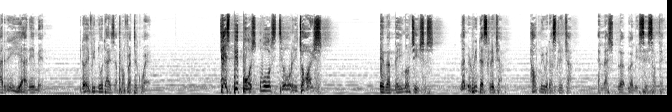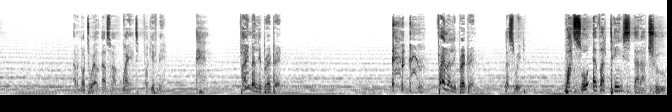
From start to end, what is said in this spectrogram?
I didn't hear an amen. You don't even know that is a prophetic word. These people will still rejoice in the name of Jesus. Let me read the scripture. Help me with the scripture. And let's, let, let me say something. I'm not well, that's why I'm quiet. Forgive me. Finally, brethren, Finally, brethren, let's read. Whatsoever things that are true,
